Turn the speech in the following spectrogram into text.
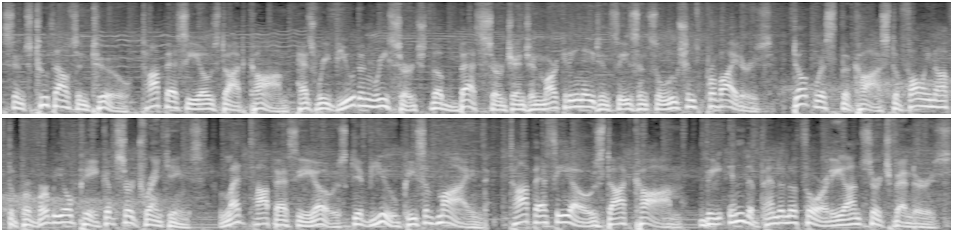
Since 2002, TopSEOs.com has reviewed and researched the best search engine marketing agencies and solutions providers. Don't risk the cost of falling off the proverbial peak of search rankings. Let Top SEOs give you peace of mind. TopSEOs.com, the independent authority on search vendors.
